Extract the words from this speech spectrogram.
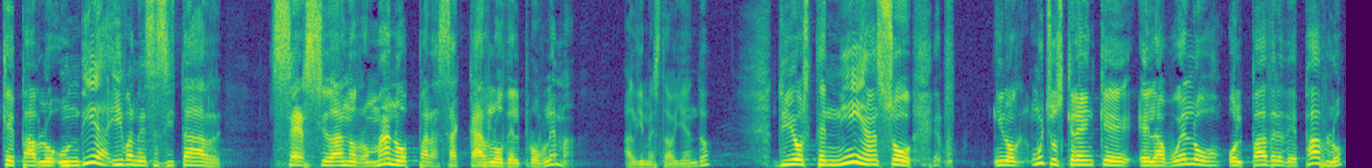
que Pablo un día iba a necesitar ser ciudadano romano para sacarlo del problema. ¿Alguien me está oyendo? Dios tenía so, muchos creen que el abuelo o el padre de Pablo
